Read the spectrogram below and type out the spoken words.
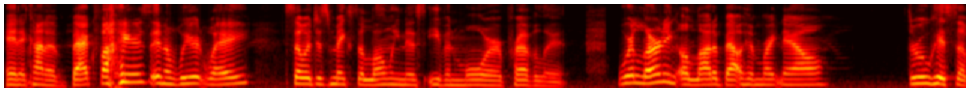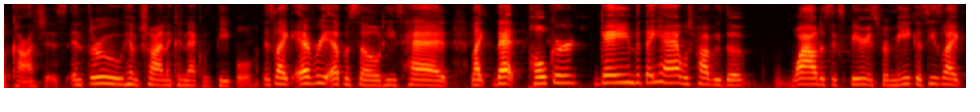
and it kind of backfires in a weird way. So it just makes the loneliness even more prevalent. We're learning a lot about him right now through his subconscious and through him trying to connect with people. It's like every episode he's had, like that poker game that they had was probably the wildest experience for me because he's like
